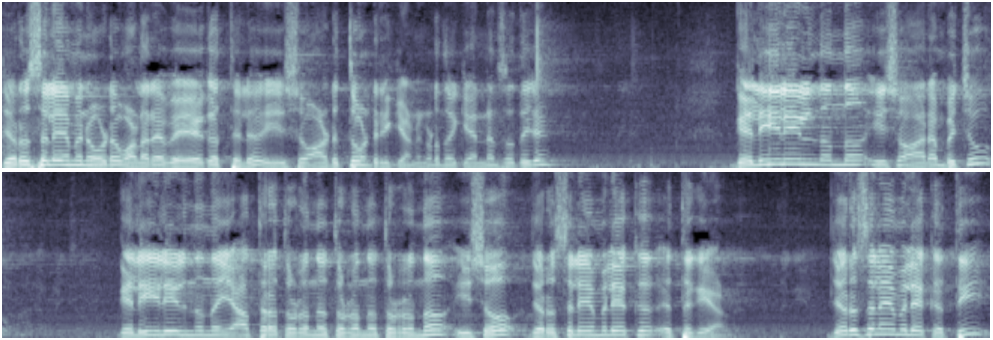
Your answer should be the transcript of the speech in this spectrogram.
ജെറുസലേമിനോട് വളരെ വേഗത്തിൽ ഈശോ അടുത്തുകൊണ്ടിരിക്കുകയാണ്. ഇങ്ങോട്ട് നോക്കി എന്നെ ശ്രദ്ധിച്ച്. ഗലീലയിൽ നിന്ന് ഈശോ ആരംഭിച്ചു. ഗലീലയിൽ നിന്ന് യാത്ര തുടർന്ന് തുടർന്ന് തുടർന്ന് ഈശോ ജെറുസലേമിലേക്ക് എത്തുകയാണ്. ജെറുസലേമിലേക്ക് എത്തി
